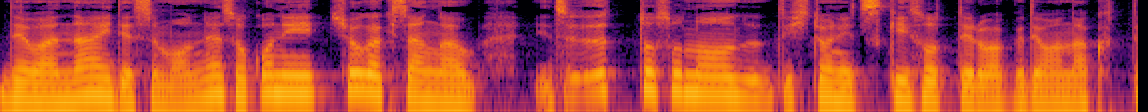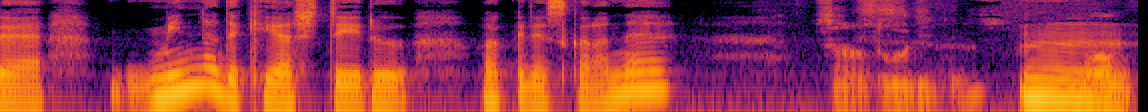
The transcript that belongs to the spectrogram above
ではないですもんね。そこに正垣さんがずっとその人に付き添ってるわけではなくて、みんなでケアしているわけですからね。その通りです。うん。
